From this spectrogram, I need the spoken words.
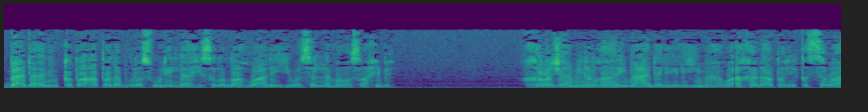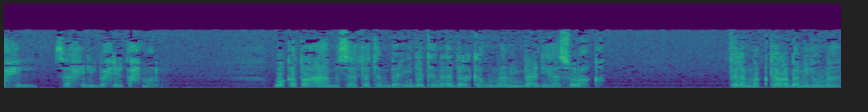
بعد أن انقطع طلب رسول الله صلى الله عليه وسلم وصاحبه خرجا من الغار مع دليلهما وأخذا طريق السواحل ساحل البحر الأحمر. وقطعا مسافة بعيدة أدركهما من بعدها سراقة. فلما اقترب منهما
